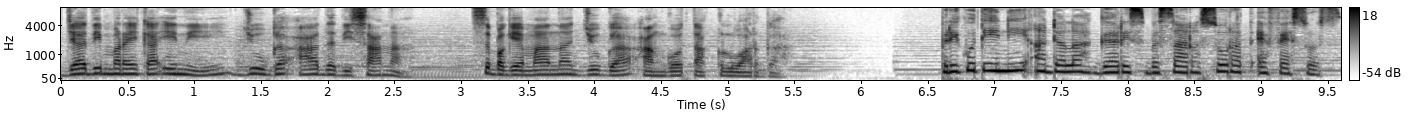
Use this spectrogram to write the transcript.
jadi mereka ini juga ada di sana, sebagaimana juga anggota keluarga. Berikut ini adalah garis besar surat Efesus.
